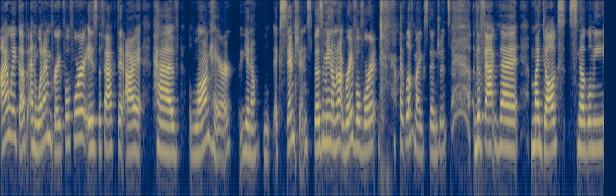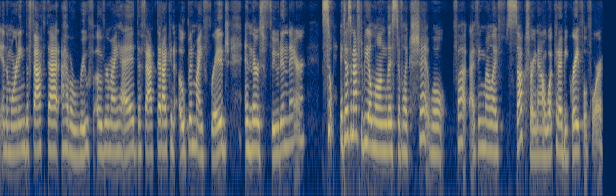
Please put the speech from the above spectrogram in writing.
I wake up and what I'm grateful for is the fact that I have long hair, you know, extensions. Doesn't mean I'm not grateful for it. I love my extensions. The fact that my dogs snuggle me in the morning, the fact that I have a roof over my head, the fact that I can open my fridge and there's food in there. So it doesn't have to be a long list of like, shit, well, fuck, I think my life sucks right now. What could I be grateful for?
